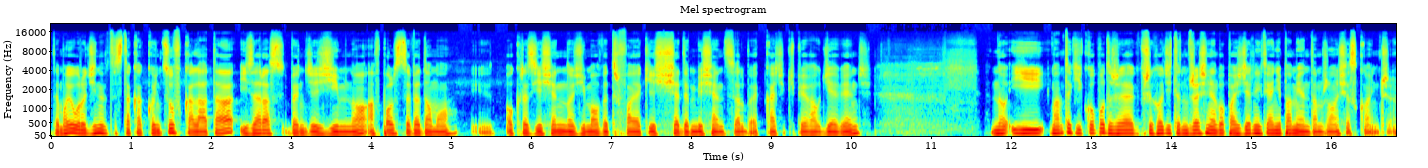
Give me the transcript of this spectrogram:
te moje urodziny to jest taka końcówka lata i zaraz będzie zimno, a w Polsce wiadomo, okres jesienno-zimowy trwa jakieś 7 miesięcy, albo jak Kazik śpiewał 9. No i mam taki kłopot, że jak przychodzi ten wrzesień albo październik, to ja nie pamiętam, że on się skończy.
